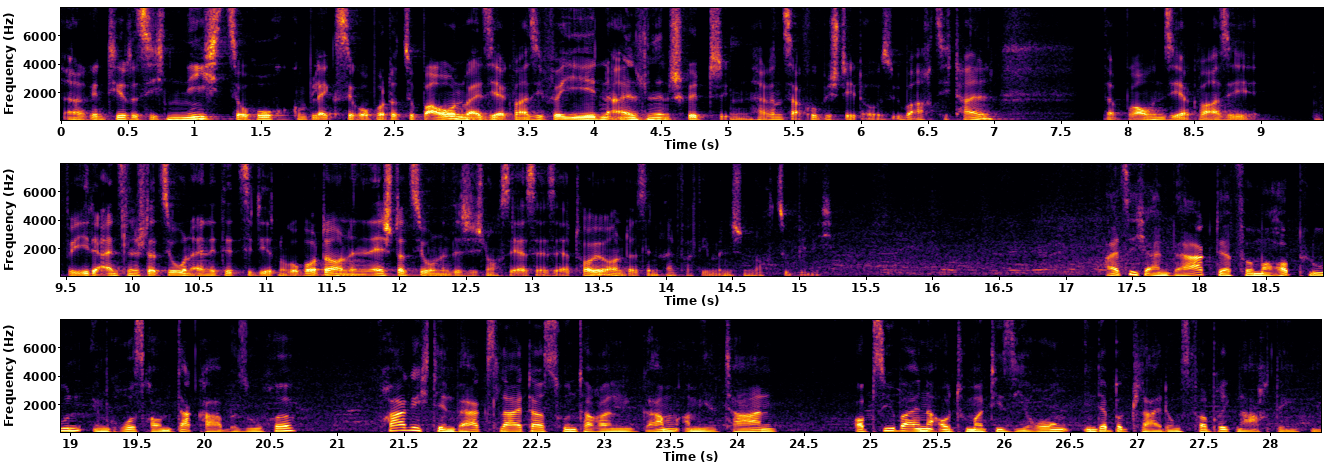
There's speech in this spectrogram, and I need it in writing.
äh, rentiert es sich nicht, so hochkomplexe Roboter zu bauen, weil sie ja quasi für jeden einzelnen Schritt, ein Herrensakko besteht aus über 80 Teilen, da brauchen sie ja quasi für jede einzelne Station einen dezidierten Roboter und eine Nähstation und das ist noch sehr, sehr, sehr teuer und da sind einfach die Menschen noch zu billig. Als ich ein Werk der Firma Hoplun im Großraum Dhaka besuche, frage ich den Werksleiter Suntaranigam Amiltan, ob sie über eine Automatisierung in der Bekleidungsfabrik nachdenken.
